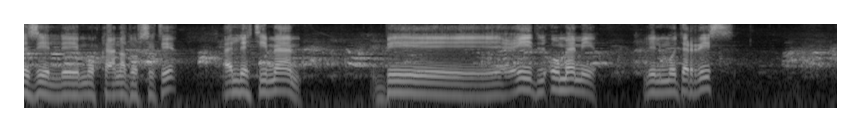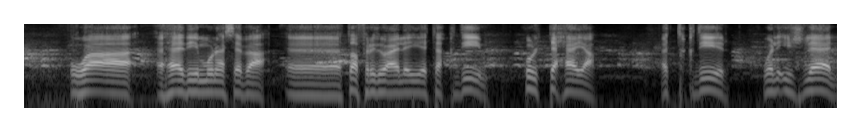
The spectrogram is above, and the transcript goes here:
الجزيل لموقع نادور سيتي. الاهتمام بعيد الأممي للمدرس. وهذه مناسبة آه، تفرض علي تقديم كل التحايا التقدير والإجلال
